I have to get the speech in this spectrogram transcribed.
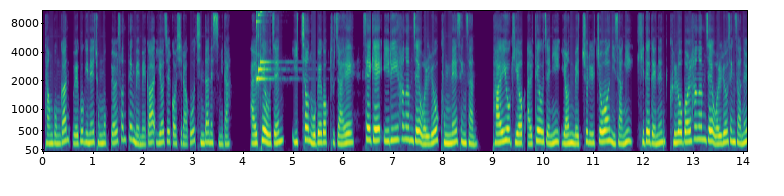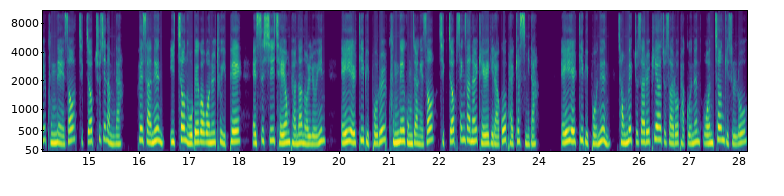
당분간 외국인의 종목별 선택 매매가 이어질 것이라고 진단했습니다. 알테오젠 2,500억 투자에 세계 1위 항암제 원료 국내 생산. 바이오 기업 알테오젠이 연 매출 1조 원 이상이 기대되는 글로벌 항암제 원료 생산을 국내에서 직접 추진합니다. 회사는 2,500억 원을 투입해 SC 제형 변환 원료인 ALT 비포를 국내 공장에서 직접 생산할 계획이라고 밝혔습니다. ALT 비포는 정맥 주사를 피하 주사로 바꾸는 원천 기술로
